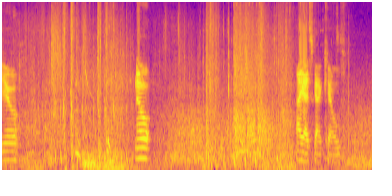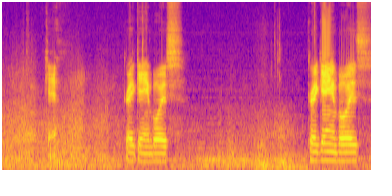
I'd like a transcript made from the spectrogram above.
You. No. I just got killed. Okay. Great game, boys. Great game, boys.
